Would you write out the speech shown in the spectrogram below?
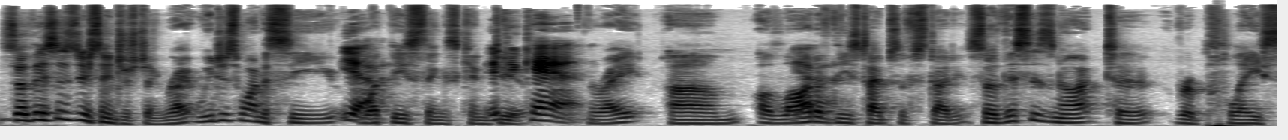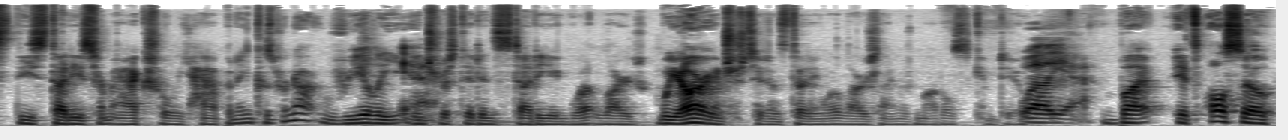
so this is just interesting, right? We just want to see Yeah. what these things can If do. you can. right? Um, a lot Yeah. of these types of studies. So this is not to replace these studies from actually happening because we're not really Yeah. interested in studying what large. We are interested in studying what large language models can do. Well, yeah. but it's also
